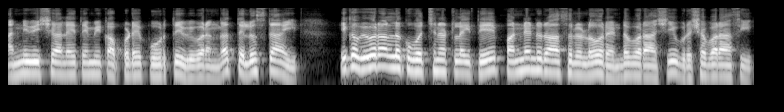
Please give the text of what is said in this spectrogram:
అన్ని విషయాలైతే మీకు అప్పుడే పూర్తి వివరంగా తెలుస్తాయి. ఇక వివరాలకు వచ్చినట్లయితే పన్నెండు రాశులలో రెండవ రాశి వృషభ రాశి.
